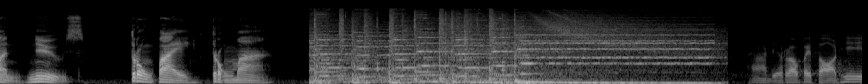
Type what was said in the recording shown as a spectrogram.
one news ตรงไปตรงมา อ่าเดี๋ยวเราไปต่อที่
